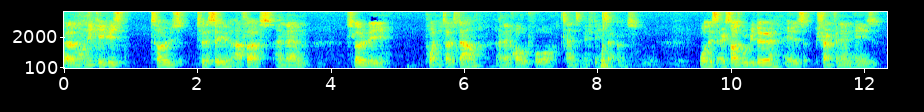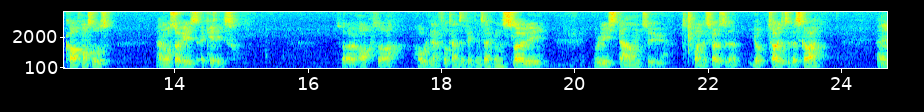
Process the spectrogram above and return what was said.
Um, only keep his toes to the ceiling at first and then slowly point your toes down and then hold for 10 to 15 seconds. What this exercise will be doing is strengthening his calf muscles and also his Achilles. So after holding it for 10 to 15 seconds, slowly release down to, to point to the, your toes to the sky and then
